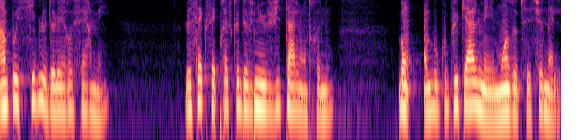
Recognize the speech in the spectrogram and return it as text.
Impossible de les refermer. Le sexe est presque devenu vital entre nous. Bon, en beaucoup plus calme et moins obsessionnel.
